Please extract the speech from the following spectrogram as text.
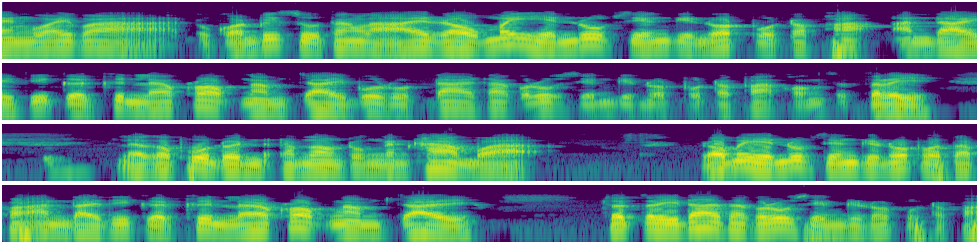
งไว้ว่าตุกรภิกษุทั้งหลาย เราไม่เห็นรูปเสียงกลิ่นรสปุถะพะอันใดที่เกิดขึ้นแล้วครอบงำใจบุรุษได้ถ้าก็รูปเสียงกลิ่นรสปุถะพะของสตรี แล้วก็พูดโดยทำนองตรงกันข้ามว่า เราไม่เห็นรูปเสียงกลิ่นรสปุถะพะอันใดที่เกิดขึ้นแล้วครอบงำใจสตรีได้ถ้าก็รูปเสียงกลิ่นรสปุถะพะ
